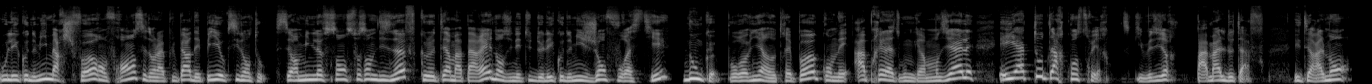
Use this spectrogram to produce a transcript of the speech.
où l'économie marche fort en France et dans la plupart des pays occidentaux. C'est en 1979 que le terme apparaît dans une étude de l'économie Jean Fourastier. Donc, pour revenir à notre époque, on est après la Seconde Guerre mondiale, et il y a tout à reconstruire, ce qui veut dire pas mal de taf. Littéralement,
